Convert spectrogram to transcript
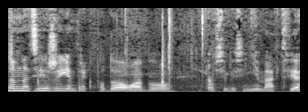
Mam nadzieję, że Jędrek podoła, bo o siebie się nie martwię.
